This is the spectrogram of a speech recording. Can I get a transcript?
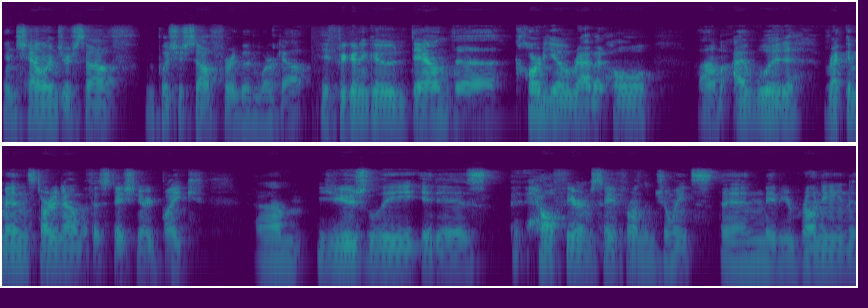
and challenge yourself and push yourself for a good workout. If you're going to go down the cardio rabbit hole, um, I would recommend starting out with a stationary bike. Um, usually it is healthier and safer on the joints than maybe running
